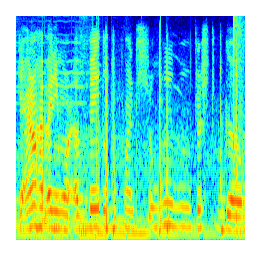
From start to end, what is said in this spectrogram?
Okay, I don't have any more available points, so we will just go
